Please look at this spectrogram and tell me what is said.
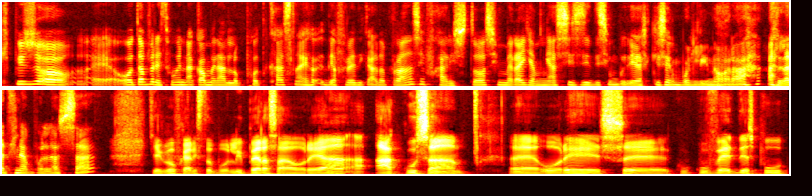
αναλογία. Ελπίζω ε, όταν βρεθούμε να κάνουμε ένα άλλο podcast να έχω διαφορετικά τα πράγματα. Σε ευχαριστώ σήμερα για μια συζήτηση που διαρκήσε πολύ ώρα, αλλά την απολαύσα. Και εγώ ευχαριστώ πολύ. Πέρασα ωραία. Άκουσα ε, ωραίες ε, κουβέντες που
